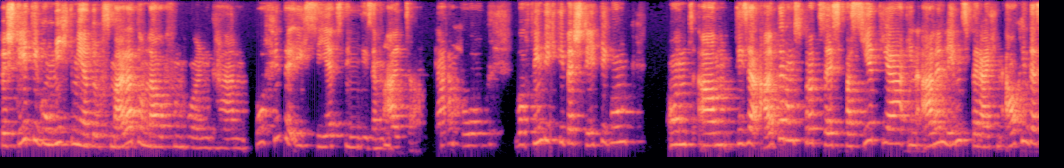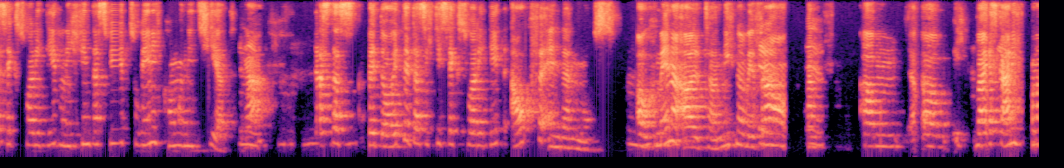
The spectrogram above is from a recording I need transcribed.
Bestätigung nicht mehr durchs Marathonlaufen holen kann, wo finde ich sie jetzt in diesem Alter? Ja, wo, wo finde ich die Bestätigung, und ähm, dieser Alterungsprozess passiert ja in allen Lebensbereichen, auch in der Sexualität. Und ich finde, das wird zu wenig kommuniziert. Mhm. Ja? Dass das bedeutet, dass sich die Sexualität auch verändern muss. Mhm. Auch Männer altern, nicht nur wir Frauen. Ja. Ähm, äh, ich weiß gar nicht, ob man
